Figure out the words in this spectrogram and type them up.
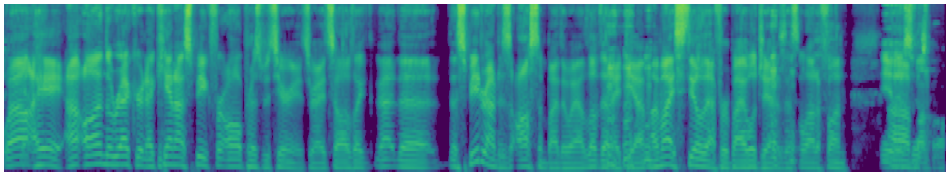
Well, Yeah. hey, uh, on the record, I cannot speak for all Presbyterians, right? So I was like, that, the the speed round is awesome, by the way. I love that idea. I, might steal that for Bible jazz. That's a lot of fun. Yeah, Um, fun.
